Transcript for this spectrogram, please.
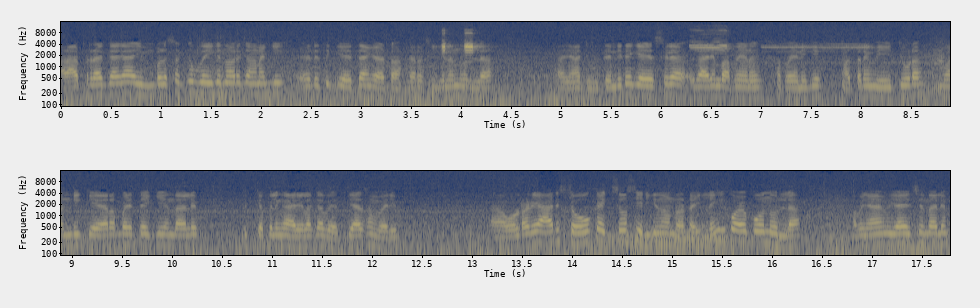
അഡാപ്റ്ററൊക്കെ ഇമ്പിൾസൊക്കെ ഉപയോഗിക്കുന്നവർക്കാണെങ്കിൽ എടുത്ത് കയറ്റാൻ കേട്ടോ. വേറെ സീനൊന്നുമില്ല ഞാൻ ടു ട്വന്റിന്റെ കേസിലെ കാര്യം പറഞ്ഞതാണ് അപ്പോൾ എനിക്ക് അത്രയും വെയിറ്റ് കൂടെ വണ്ടി കയറുമ്പോഴത്തേക്ക് എന്തായാലും പിക്കപ്പിലും കാര്യങ്ങളൊക്കെ വ്യത്യാസം വരും. ഓൾറെഡി ആ ഒരു സ്റ്റോക്ക് എക്സോസ്റ്റ് ഇരിക്കുന്നുണ്ട് കേട്ടോ. ഇല്ലെങ്കിൽ കുഴപ്പമൊന്നുമില്ല. അപ്പോൾ ഞാൻ വിചാരിച്ചു എന്തായാലും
